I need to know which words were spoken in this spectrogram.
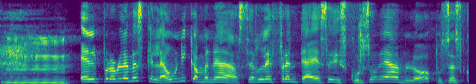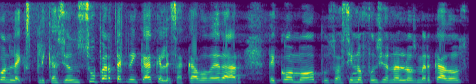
Mm, El problema es que la única manera de hacerle frente a ese discurso de AMLO, pues es con la explicación súper técnica que les acabo de dar de cómo, pues así no funcionan los mercados,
